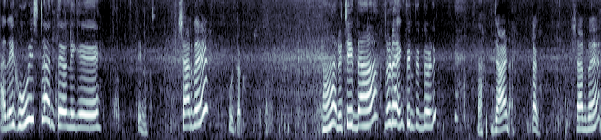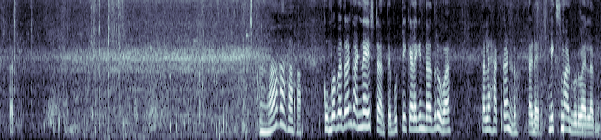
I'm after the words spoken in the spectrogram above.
ಆದರೆ ಈ ಹೂ ಇಷ್ಟ ಅಂತೆ ಅವನಿಗೆ. ತಿನ್ನು. ಶಾರದೆ? ತಗೋ ಹಾಂ, ರುಚಿ ಇದ್ದ? ನೋಡು, ಹೆಂಗೆ ತಿಂತಿದ್ದೋಳಿ ಹಾಂ ಜಾಡ ತಗೋ. ಶಾರದೆ, ತಗ. ಹಾಂ ಹಾಂ ಹಾಂ ಹಾಂ. ಹಣ್ಣೇ ಇಷ್ಟ ಅಂತೆ. ಬುಟ್ಟಿ ಕೆಳಗಿಂದಾದ್ರೂ ತಲೆ ಹಾಕ್ಕೊಂಡು ತಡೇರಿ. ಮಿಕ್ಸ್ ಮಾಡಿಬಿಡುವ ಎಲ್ಲದನ್ನು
